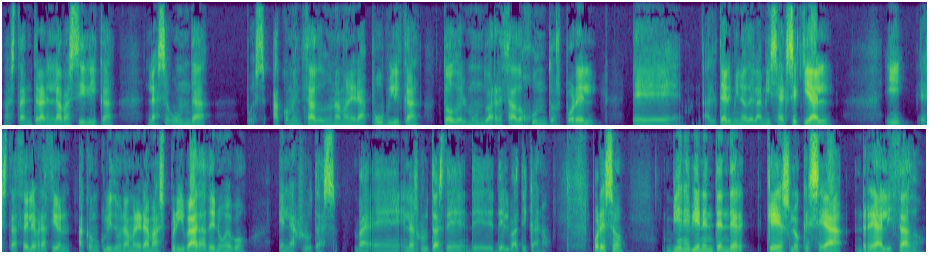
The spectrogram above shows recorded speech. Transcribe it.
hasta entrar en la basílica, la segunda pues ha comenzado de una manera pública, todo el mundo ha rezado juntos por él eh, al término de la misa exequial y esta celebración ha concluido de una manera más privada de nuevo en las grutas, eh, en las grutas del Vaticano. Por eso viene bien entender qué es lo que se ha realizado.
